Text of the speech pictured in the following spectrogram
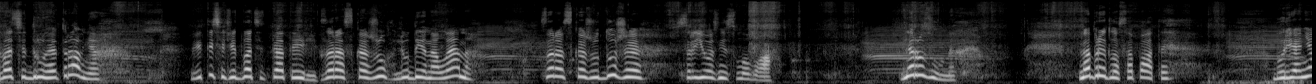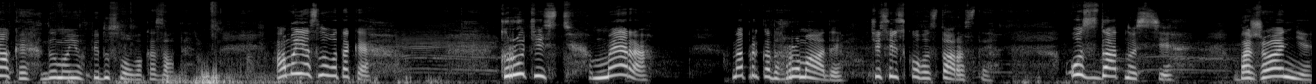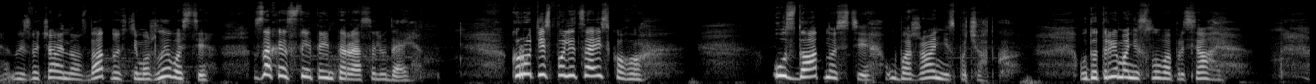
22 травня 2025 рік. Зараз скажу людина Лена. Зараз скажу дуже серйозні слова. Для розумних. Набридло сапати бур'яняки, думаю, піду слово казати. А моє слово таке: крутість мера, наприклад, громади чи сільського старости у здатності, бажанні, ну і звичайно, здатності, можливості захистити інтереси людей. Крутість поліцейського у здатності, у бажанні спочатку, у дотриманні слова присяги,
